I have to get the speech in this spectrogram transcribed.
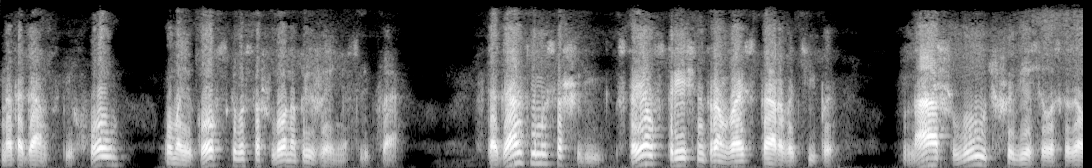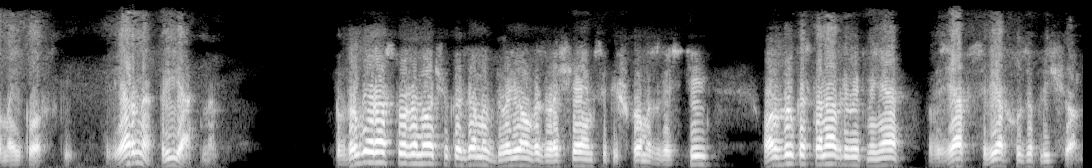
на Таганский холм, у Маяковского сошло напряжение с лица. В Таганке мы сошли. Стоял встречный трамвай старого типа. «Наш лучше», — весело сказал Маяковский. «Верно? Приятно». В другой раз тоже ночью, когда мы вдвоем возвращаемся пешком из гостей, он вдруг останавливает меня, взяв сверху за плечо.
